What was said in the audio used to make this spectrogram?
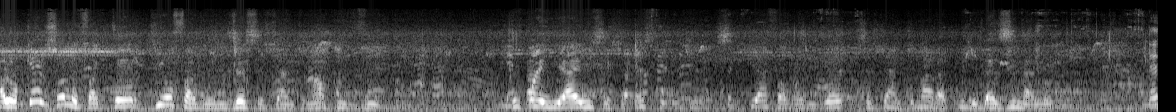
Alors, quels sont les facteurs qui ont favorisé ce changement pour vous? Pourquoi il y a eu ce changement Est-ce qui a favorisé ce changement rapide dans une année? Dans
